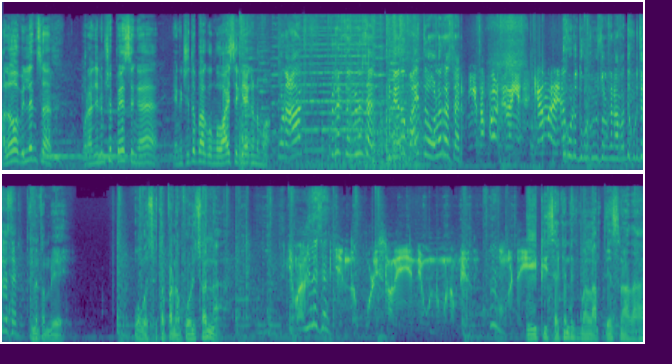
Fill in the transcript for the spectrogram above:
Hello villain sir. ஒரு அஞ்சு நிமிஷம் பேசுங்க. எங்க சித்தப்பாக்கு உங்க வாய்ஸ் கேட்கணுமா வில்லன் சார் வில்லன் சார். இது ஏதோ பயத்துல உளற சார். நீங்க தப்பா எடுத்துறாங்க கேமரா எங்க கொடுத்து கொடுக்கணும் சொல்லுங்க நான் வந்து கொடுத்துறேன் சார். என்ன தம்பி? உங்க சித்தப்பா நான் போலீஸாண்ணா இல்ல சார். எந்த போலீஸ்னாலே என்னை முடியாது எயிட்டி செகண்டுக்கு மேலே நான் பேசினாதான்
